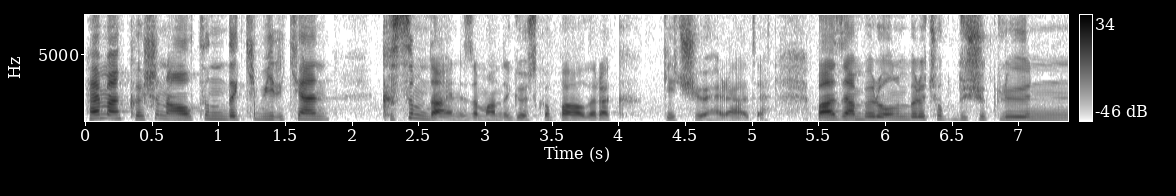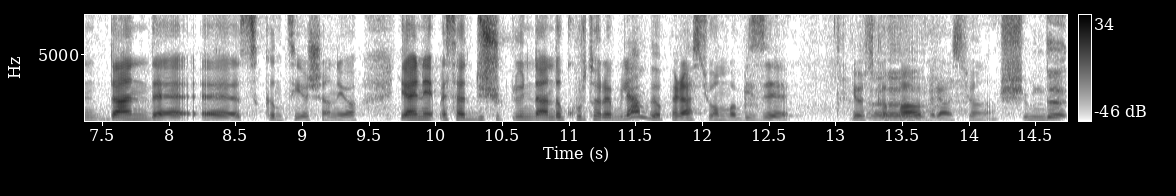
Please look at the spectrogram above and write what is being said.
Hemen kaşın altındaki biriken kısım da aynı zamanda göz kapağı olarak geçiyor herhalde. Bazen böyle onun böyle çok düşüklüğünden de e, sıkıntı yaşanıyor. Yani mesela düşüklüğünden de kurtarabilen bir operasyon mu bizi göz kapağı Ee, operasyonu? Şimdi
